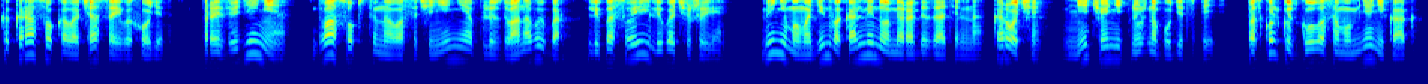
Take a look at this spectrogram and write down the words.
Как раз около часа и выходит. Произведение – два собственного сочинения плюс два на выбор, либо свои, либо чужие. Минимум один вокальный номер обязательно. Короче, мне что-нибудь нужно будет спеть. Поскольку с голосом у меня никак,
